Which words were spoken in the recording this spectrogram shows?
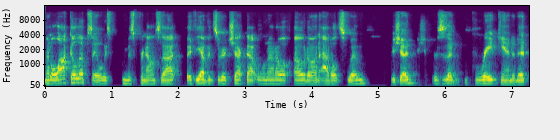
Metalocalypse. I always mispronounce that. If you haven't sort of checked that one out, out on Adult Swim, you should. This is a great candidate.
